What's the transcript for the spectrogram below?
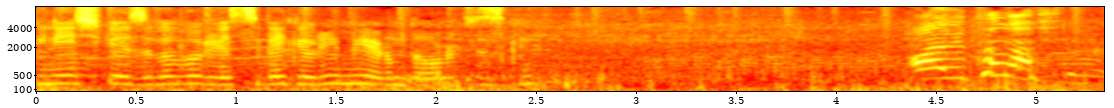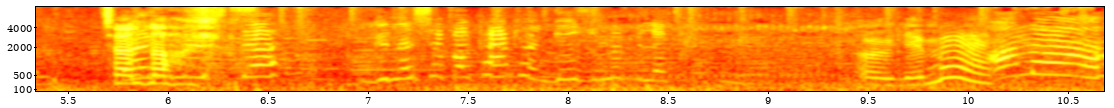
Güneş gözümü vuruyor. Sibe göremiyorum doğru düzgün. Arkadaşlar. Sen ne yapıyorsun? güneşe bakarken gözümü bile kırpmıyor. Öyle mi? Ana!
